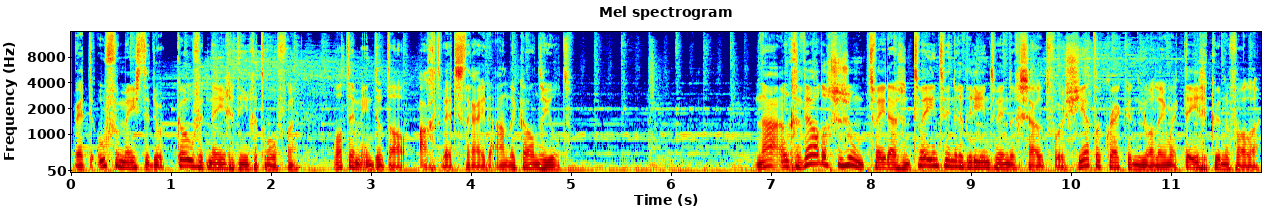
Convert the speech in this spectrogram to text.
werd de oefenmeester door COVID-19 getroffen, wat hem in totaal 8 wedstrijden aan de kant hield. Na een geweldig seizoen 2022-2023 zou het voor Seattle Kraken nu alleen maar tegen kunnen vallen.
